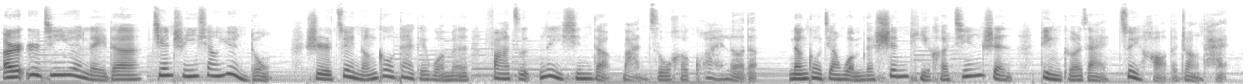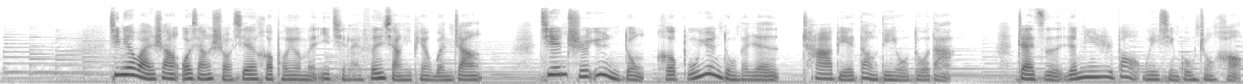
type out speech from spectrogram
而日积月累的坚持一项运动。”是最能够带给我们发自内心的满足和快乐的，能够将我们的身体和精神定格在最好的状态。今天晚上，我想首先和朋友们一起来分享一篇文章：坚持运动和不运动的人差别到底有多大？摘自《人民日报》微信公众号。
